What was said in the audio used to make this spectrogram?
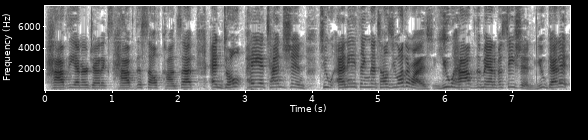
have the energetics, have the self concept, and don't pay attention to anything that tells you otherwise. You have the manifestation. You get it.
